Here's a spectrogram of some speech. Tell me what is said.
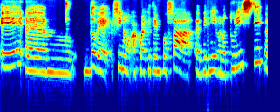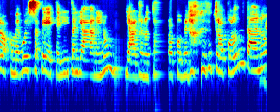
e ehm, dove fino a qualche tempo fa eh, venivano turisti, però come voi sapete gli italiani non viaggiano troppo, troppo lontano,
